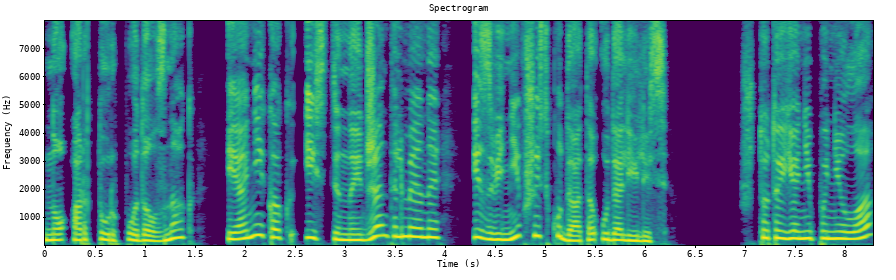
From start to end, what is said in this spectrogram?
но Артур подал знак, и они, как истинные джентльмены, извинившись, куда-то удалились. «Что-то я не поняла.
